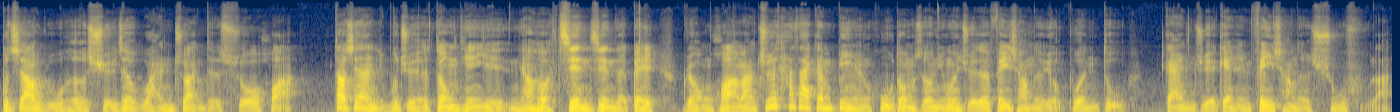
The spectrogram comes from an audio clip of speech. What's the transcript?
不知道如何学着婉转的说话。到现在你不觉得冬天也你要说渐渐的被融化吗？就是他在跟病人互动的时候，你会觉得非常的有温度，感觉给人非常的舒服啦。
